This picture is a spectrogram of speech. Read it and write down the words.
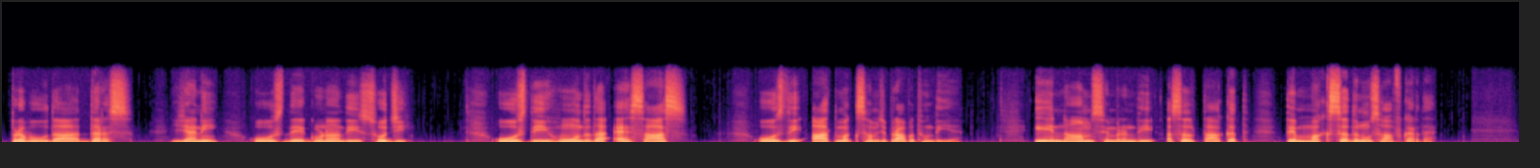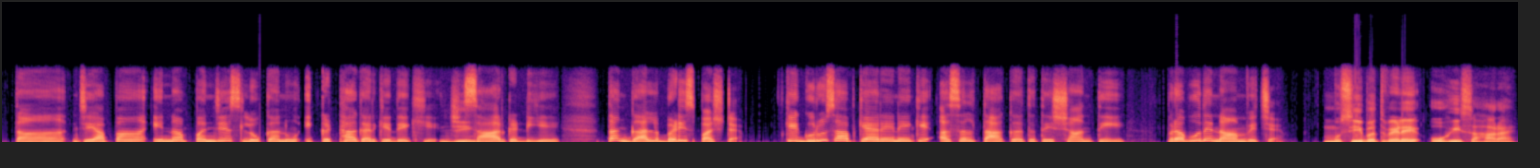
ਪ੍ਰਭੂ ਦਾ ਦਰਸ ਯਾਨੀ ਉਸ ਦੇ ਗੁਣਾਂ ਦੀ ਸੋਝੀ ਉਸ ਦੀ ਹੋਂਦ ਦਾ ਅਹਿਸਾਸ ਉਸ ਦੀ ਆਤਮਕ ਸਮਝ ਪ੍ਰਾਪਤ ਹੁੰਦੀ ਹੈ। ਇਹ ਨਾਮ ਸਿਮਰਨ ਦੀ ਅਸਲ ਤਾਕਤ ਤੇ ਮਕਸਦ ਨੂੰ ਸਾਫ਼ ਕਰਦਾ ਹੈ। ਤਾਂ ਜੇ ਆਪਾਂ ਇਹਨਾਂ ਪੰਜੇ ਸ਼ਲੋਕਾਂ ਨੂੰ ਇਕੱਠਾ ਕਰਕੇ ਦੇਖੀਏ। ਸਾਰ ਕੱਢੀਏ ਤਾਂ ਗੱਲ ਬੜੀ ਸਪਸ਼ਟ ਹੈ ਕਿ ਗੁਰੂ ਸਾਹਿਬ ਕਹਿ ਰਹੇ ਨੇ ਕਿ ਅਸਲ ਤਾਕਤ ਤੇ ਸ਼ਾਂਤੀ ਪ੍ਰਭੂ ਦੇ ਨਾਮ ਵਿੱਚ ਹੈ। ਮੁਸੀਬਤ ਵੇਲੇ ਉਹੀ ਸਹਾਰਾ ਹੈ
